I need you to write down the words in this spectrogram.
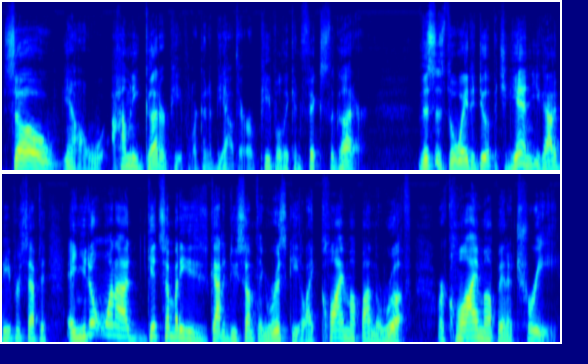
So, you know, how many gutter people are going to be out there or people that can fix the gutter? This is the way to do it. But again, you got to be perceptive. And you don't want to get somebody who's got to do something risky, like climb up on the roof or climb up in a tree.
